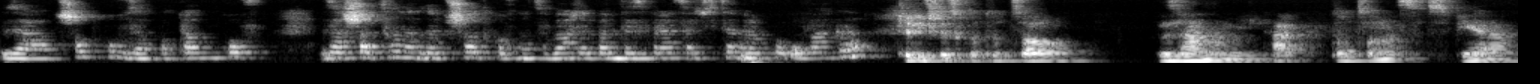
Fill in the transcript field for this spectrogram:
za przodków, za potomków, za szacunek do przodków, na co bardzo będę zwracać w tym roku uwagę. Czyli wszystko to, co za nami, tak? To, co nas wspiera.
